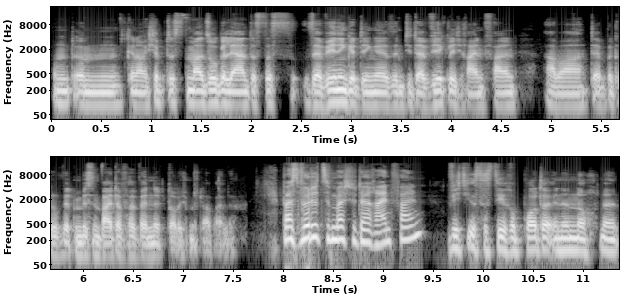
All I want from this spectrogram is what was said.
Und ähm, genau, ich habe das mal so gelernt, dass das sehr wenige Dinge sind, die da wirklich reinfallen. Aber der Begriff wird ein bisschen weiter verwendet, glaube ich, mittlerweile. Was würde zum Beispiel da reinfallen? Wichtig ist, dass die ReporterInnen noch eine,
